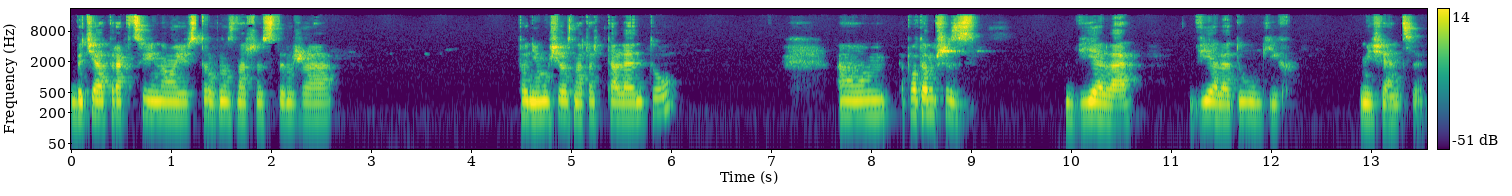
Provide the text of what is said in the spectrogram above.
bycie atrakcyjną jest równoznaczne z tym, że to nie musi oznaczać talentu. Potem przez wiele, wiele długich miesięcy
